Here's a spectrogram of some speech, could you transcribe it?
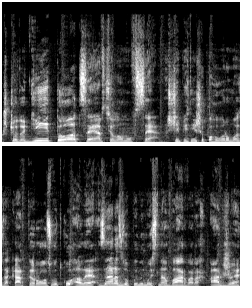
Щодо дій, то це в цілому все. Ще пізніше поговоримо за карти розвитку, але зараз зупинимось на варварах, адже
